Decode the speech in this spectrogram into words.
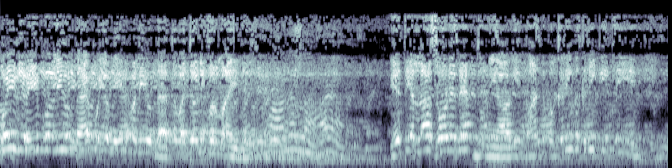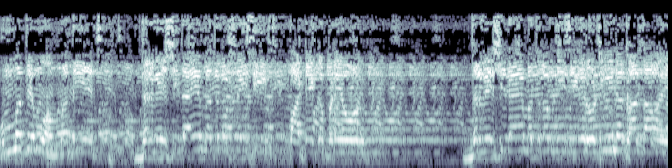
کوئی غریب والی ہوں کوئی امیر والی ہوں توجہ نہیں فرمائی یہ اللہ سونے نے دنیاوی پانڈ بکری بکری کی تھی امت محمد درویشی کا یہ مطلب نہیں سی، پاٹے کپڑے ہو درویشی کا یہ مطلب نہیں سی کہ روٹی بھی نہ کھانا ہوئے۔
